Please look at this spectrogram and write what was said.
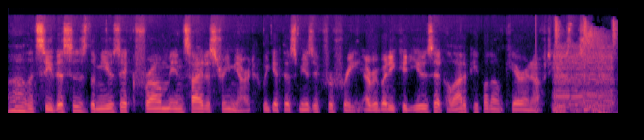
Oh, let's see. This is the music from inside a StreamYard. We get this music for free. Everybody could use it. A lot of people don't care enough to use this.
